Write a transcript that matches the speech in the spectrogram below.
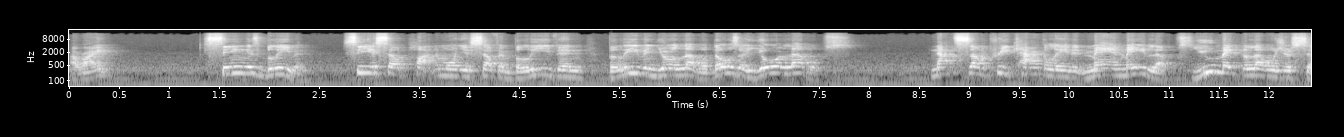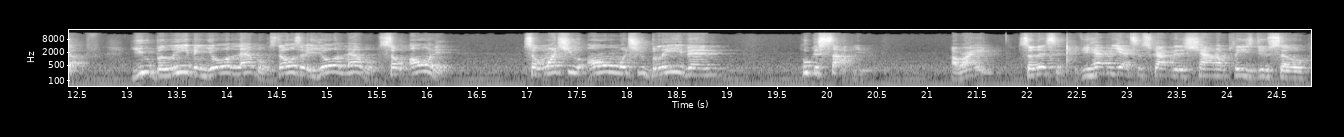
All right? Seeing is believing. See yourself platinum on yourself and believe in, believe in your level. Those are your levels. Not some pre-calculated man-made levels. You make the levels yourself. You believe in your levels. Those are your levels. So own it. So once you own what you believe in, who can stop you? All right? So listen, if you haven't yet subscribed to this channel, please do so.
